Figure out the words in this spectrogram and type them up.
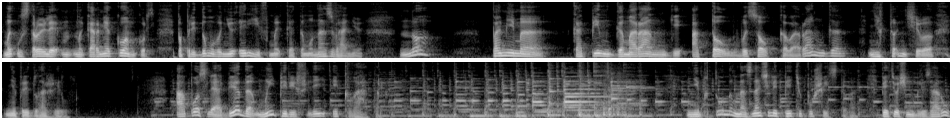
Мы устроили на корме конкурс по придумыванию рифмы к этому названию. Но помимо Капингамаранги атолл высокого ранга никто ничего не предложил. А после обеда мы перешли экватор. Нептуном назначили Петю Пушистого. Петя очень близорук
